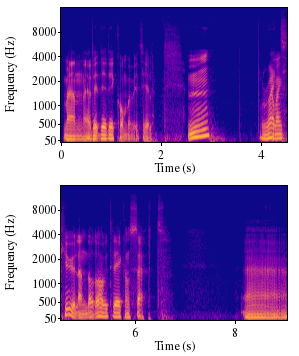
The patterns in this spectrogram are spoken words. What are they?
men eh, det, det, det, kommer vi till. Mm. All right. ja, men kul ändå. Då har vi tre koncept. Uh,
